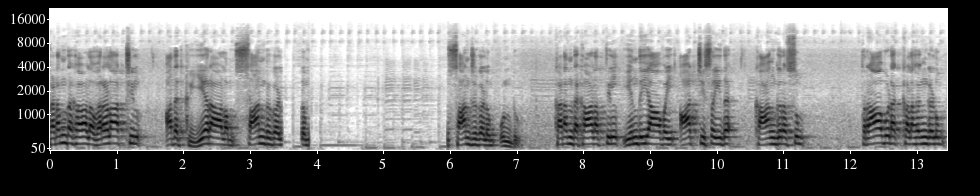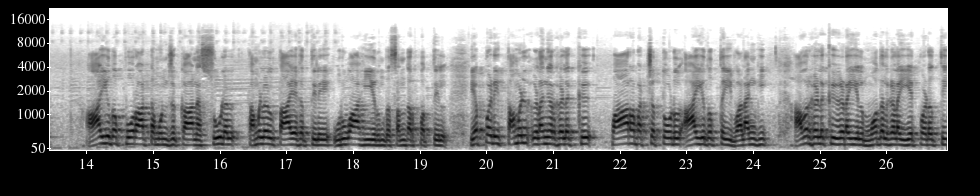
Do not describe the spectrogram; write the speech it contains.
கடந்த கால வரலாற்றில் அதற்கு ஏராளம் சான்றுகளும் சான்றுகளும் உண்டு. கடந்த காலத்தில் இந்தியாவை ஆட்சி செய்த காங்கிரசும் திராவிடக் கழகங்களும் ஆயுத போராட்டம் ஒன்றுக்கான சூழல் தமிழர் தாயகத்திலே உருவாகியிருந்த சந்தர்ப்பத்தில் எப்படி தமிழ் இளைஞர்களுக்கு பாரபட்சத்தோடு ஆயுதத்தை வழங்கி அவர்களுக்கு இடையில் மோதல்களை ஏற்படுத்தி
